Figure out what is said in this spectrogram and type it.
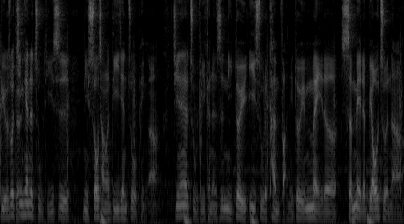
比如说今天的主题是你收藏的第一件作品啊，今天的主题可能是你对于艺术的看法，你对于美的审美的标准啊，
